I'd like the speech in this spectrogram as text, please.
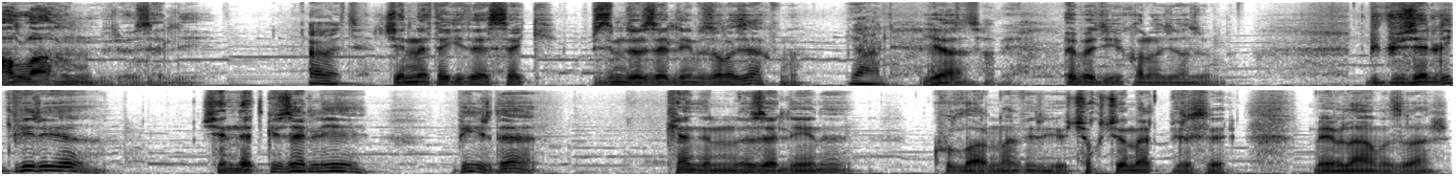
Allah'ın bir özelliği. Evet. Cennete gidersek bizim de özelliğimiz olacak mı? Yani. Ya. evet, tabii. Ebedi kalacağız orada. Bir güzellik veriyor. Cennet güzelliği. Bir de kendinin özelliğini kullarına veriyor. Çok cömert birisi Mevlamız var.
